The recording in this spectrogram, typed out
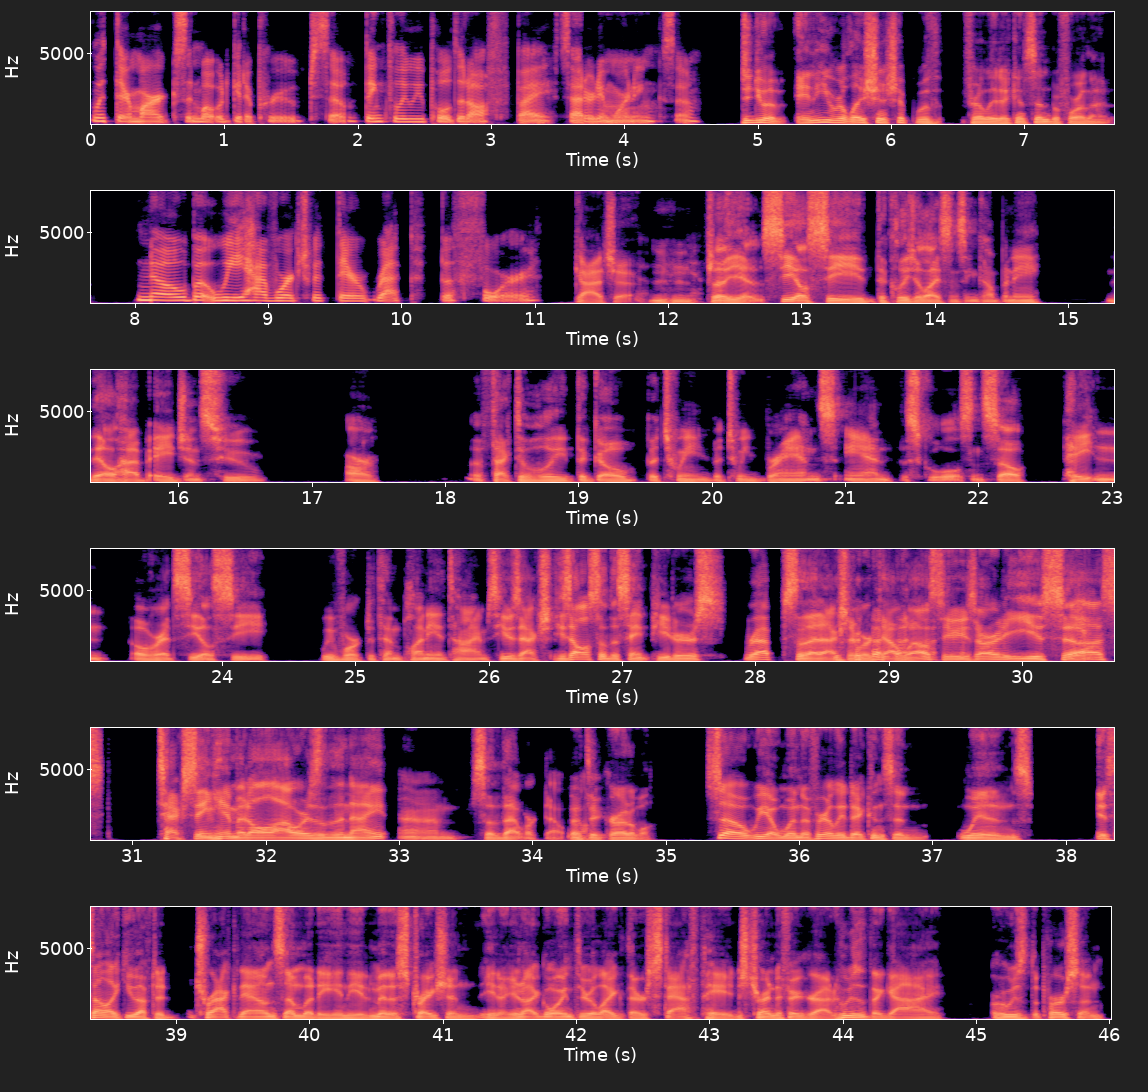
with their marks and what would get approved. So thankfully we pulled it off by Saturday morning. So Did you have any relationship with Fairleigh Dickinson before that? no, but we have worked with their rep before. Gotcha. Mm-hmm. So yeah, CLC, the collegiate licensing company, they'll have agents who are effectively the go between between brands and the schools. And so Peyton over at CLC, we've worked with him plenty of times. He was actually he's also the St. Peter's rep, so that actually worked out well. So he's already used to Yeah. us texting him at all hours of the night. Um, so that worked out well. That's incredible. So, yeah, when the Fairleigh Dickinson wins, it's not like you have to track down somebody in the administration. You know, you're not going through like their staff page trying to figure out who's the guy or who's the person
